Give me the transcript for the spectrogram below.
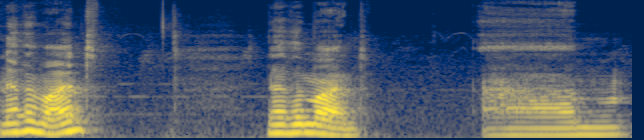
Never mind. Never mind. Um,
